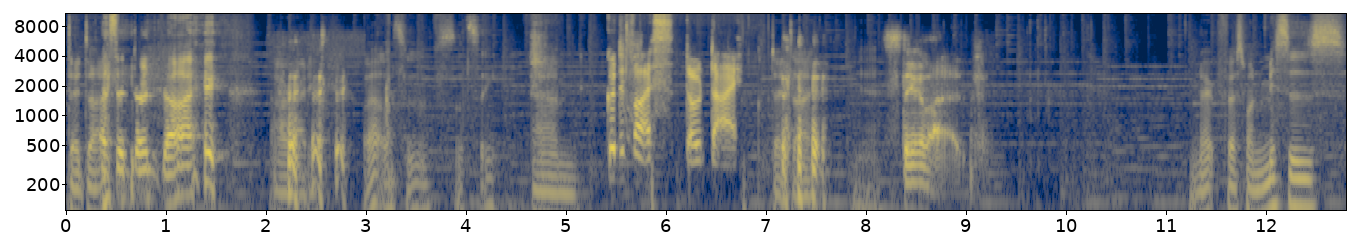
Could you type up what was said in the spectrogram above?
Don't die. I said don't die. Alrighty. well, let's, let's, let's see. Um, Good advice. Don't die. don't die. Yeah. Stay alive. Nope, first one misses.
